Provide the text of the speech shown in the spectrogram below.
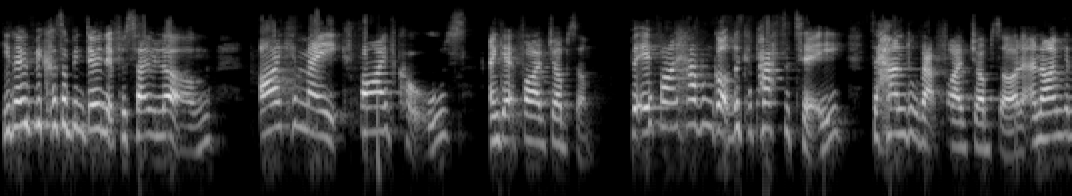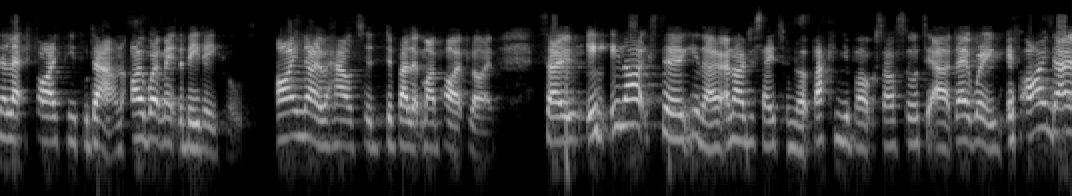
you know, because I've been doing it for so long, I can make five calls and get five jobs on. But if I haven't got the capacity to handle that five jobs on and I'm going to let five people down, I won't make the BD calls. I know how to develop my pipeline. So he, he likes to, you know, and I just say to him, look, back in your box, I'll sort it out. Don't worry. If I know,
